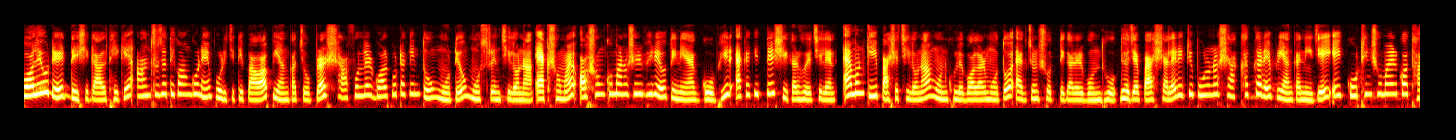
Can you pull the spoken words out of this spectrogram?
বলিউডের দেশি গাল থেকে আন্তর্জাতিক অঙ্গনে পরিচিতি পাওয়া প্রিয়াঙ্কা চোপড়ার সাফল্যের গল্পটা কিন্তু মোটেও মসৃণ ছিল না। এক সময় অসংখ্য মানুষের ভিড়েও তিনি এক গভীর একাকিত্বের শিকার হয়েছিলেন। এমনকি পাশে ছিল না মন খুলে বলার মতো একজন সত্যিকারের বন্ধু। দু হাজার পাঁচ সালের একটি পুরনো সাক্ষাৎকারে প্রিয়াঙ্কা নিজেই এই কঠিন সময়ের কথা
